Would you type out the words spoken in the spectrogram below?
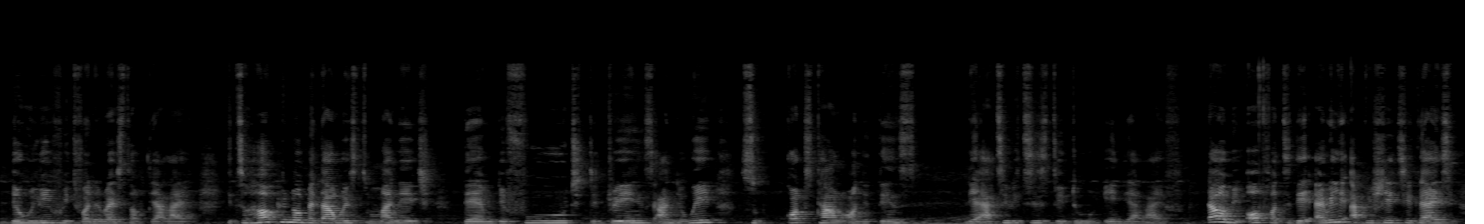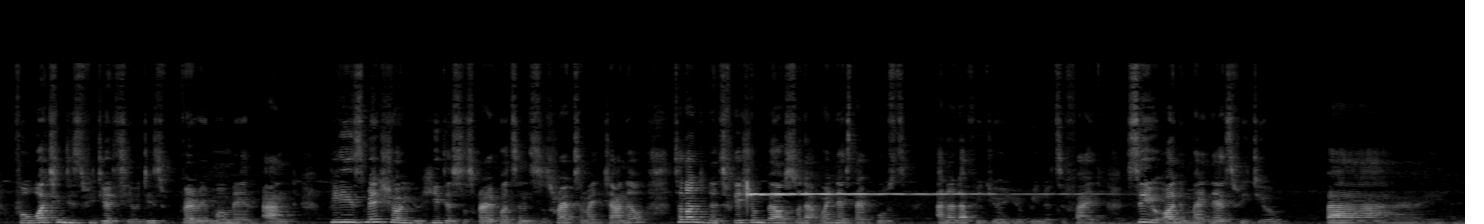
they will live with for the rest of their life. It will help you know better ways to manage them the food the drinks and the way to cut down on the things the activities they do in their life that will be all for today. I really appreciate you guys for watching this video till this very moment. And please make sure you hit the subscribe button subscribe to my channel turn on the notification bell so that when next i post another video you'll be notified. See you all in my next video. Bye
